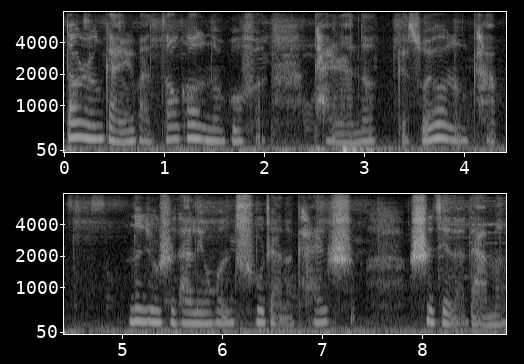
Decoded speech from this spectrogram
当人敢于把糟糕的那部分坦然的给所有人看，那就是他灵魂舒展的开始，世界的大门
